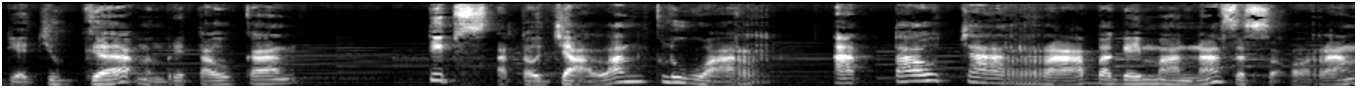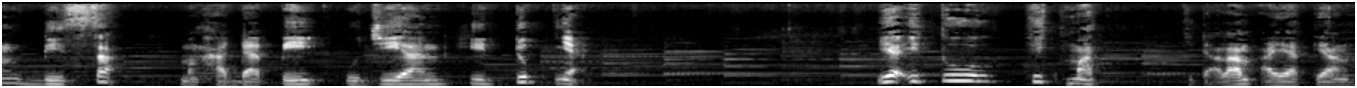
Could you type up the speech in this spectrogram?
dia juga memberitahukan tips atau jalan keluar atau cara bagaimana seseorang bisa menghadapi ujian hidupnya. yaitu hikmat. Di dalam ayat yang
